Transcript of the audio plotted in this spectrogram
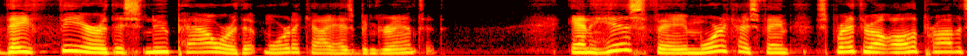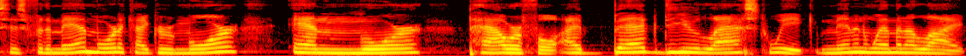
They fear this new power that Mordecai has been granted. And his fame, Mordecai's fame, spread throughout all the provinces, for the man Mordecai grew more and more powerful. I begged you last week, men and women alike,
